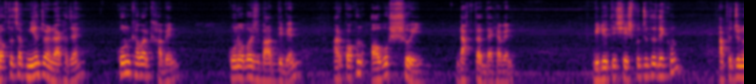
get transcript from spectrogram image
রক্তচাপ নিয়ন্ত্রণে রাখা যায়, কোন খাবার খাবেন, কোন অভ্যাস বাদ দিবেন, আর কখন অবশ্যই ডাক্তার দেখাবেন। ভিডিওটি শেষ পর্যন্ত দেখুন, আপনার জন্য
